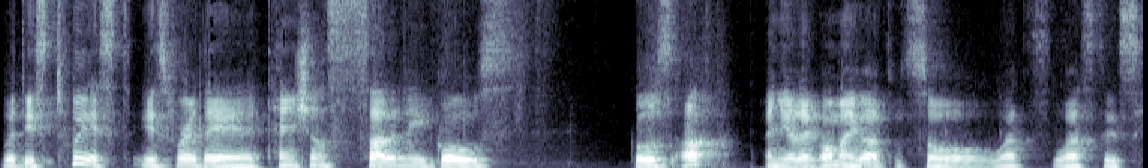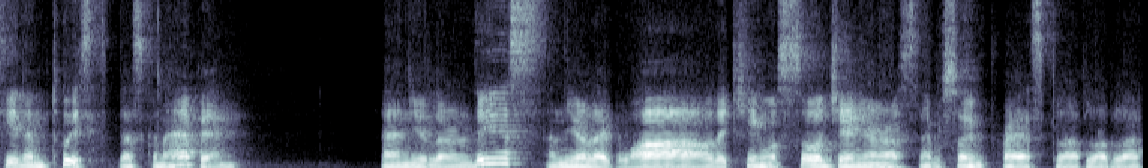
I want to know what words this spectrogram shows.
with this twist is where the tension suddenly goes goes up and you're like, oh my god, so what's what's this hidden twist that's gonna happen? And you learn this, and you're like, wow, the king was so generous. I'm so impressed. Blah blah blah.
